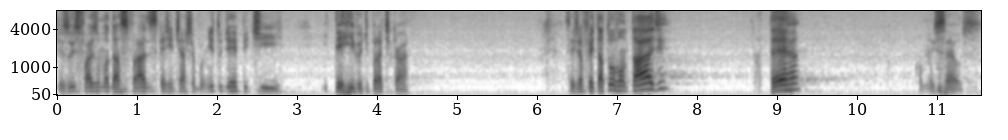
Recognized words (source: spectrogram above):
Jesus faz uma das frases que a gente acha bonito de repetir e terrível de praticar. Seja feita a tua vontade, na terra, como nos céus.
